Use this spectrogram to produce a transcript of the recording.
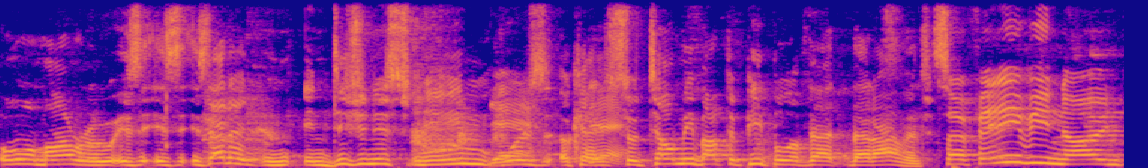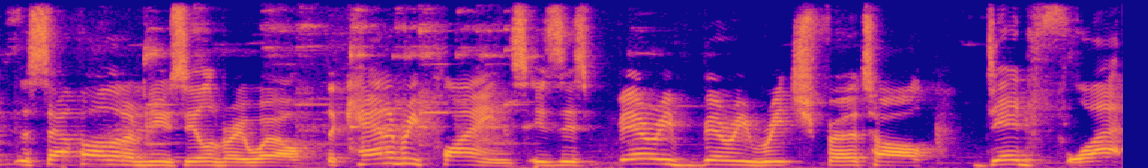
Oamaru. Is, is is that an indigenous name? Yeah, Where's, okay, yeah. so tell me about the people of that, that island. So, if any of you know the South Island of New Zealand very well, the Canterbury Plains is this very, very rich, fertile, dead flat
